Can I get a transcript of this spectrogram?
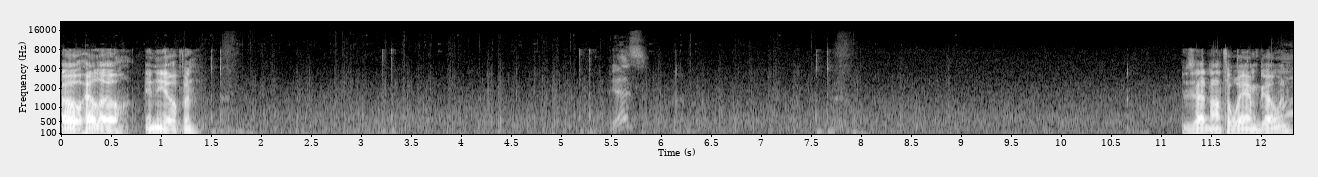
Oh, hello. In the open. Yes? Is that not the way I'm going?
